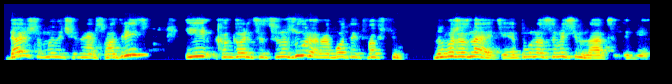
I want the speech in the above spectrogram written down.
Дальше мы начинаем смотреть, и, как говорится, цензура работает вовсю. Но вы же знаете, это у нас и 18 век,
